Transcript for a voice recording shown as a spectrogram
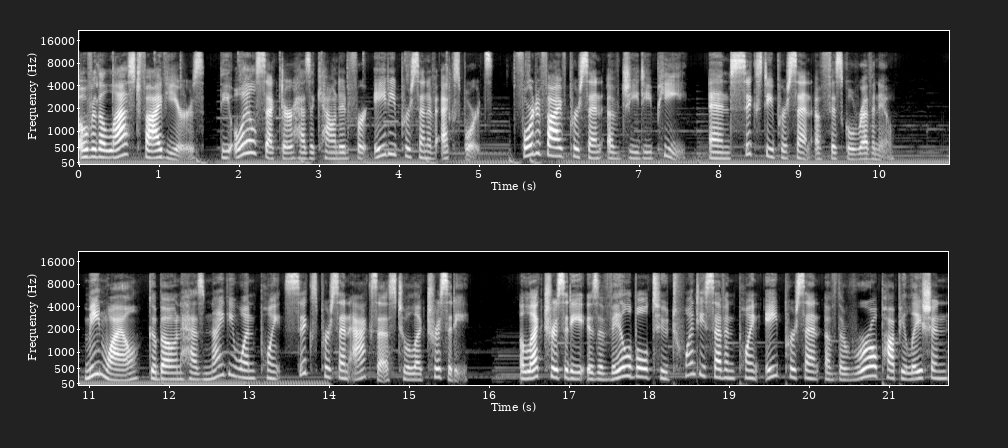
Over the last five years, the oil sector has accounted for 80% of exports, 45% of GDP, and 60% of fiscal revenue. Meanwhile, Gabon has 91.6% access to electricity, Electricity is available to 27.8% of the rural population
